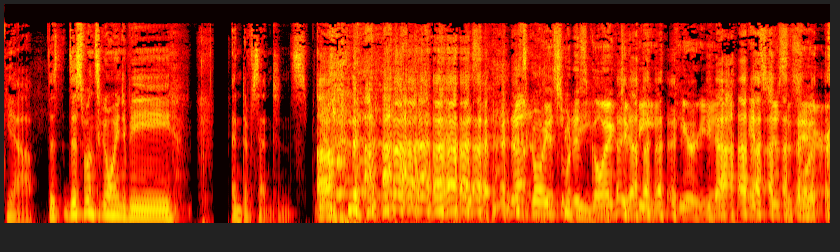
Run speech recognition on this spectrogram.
yeah, this, this one's going to be end of sentence. Uh, it's going this to one is be. going to be. Period. It's just there.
